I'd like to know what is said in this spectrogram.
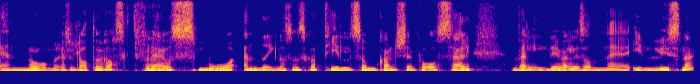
enorme resultater raskt, for det er jo små endringer som skal til, som kanskje for oss er veldig, veldig sånn eh, innlysende,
